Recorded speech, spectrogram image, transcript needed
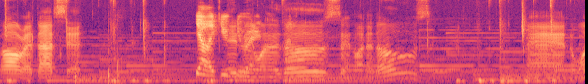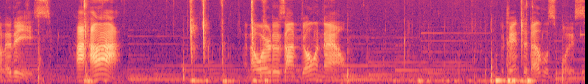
Alright, that's it. Yeah, like you Give do me it. one of those, and one of those, and one of these. Haha! I know where it is I'm going now. Which ain't the devil's place.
